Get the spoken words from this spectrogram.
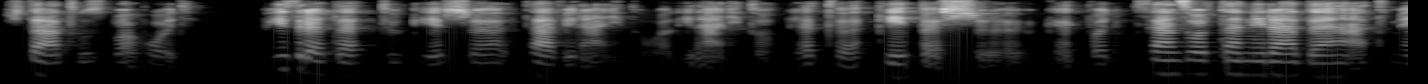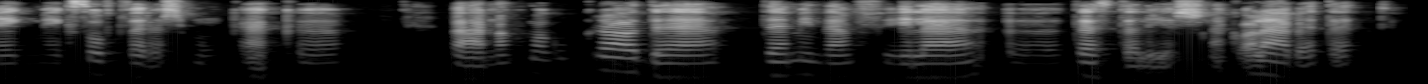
státuszba, hogy vízre tettük, és távirányítóval irányított, illetve képesek vagyunk szenzort tenni rá, de hát még, még szoftveres munkák várnak magukra, de, de mindenféle tesztelésnek alávetettük,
